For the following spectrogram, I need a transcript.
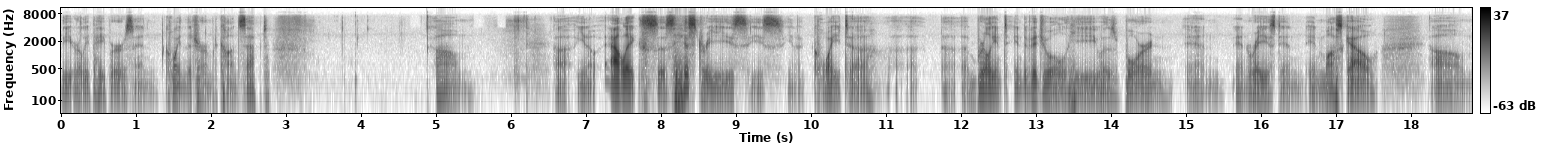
the early papers and coined the term concept. Um, uh, you know, Alex's history, he's, he's you know quite a, a, a, brilliant individual. He was born and and raised in in Moscow. Um,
